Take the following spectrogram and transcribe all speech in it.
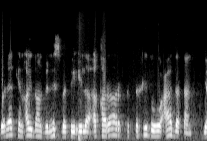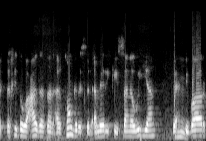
ولكن أيضا بالنسبة إلى قرار تتخذه عادة يتخذه عادة الكونغرس الأمريكي سنويا باعتبار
